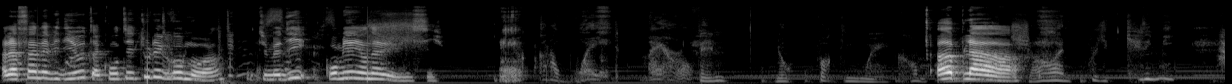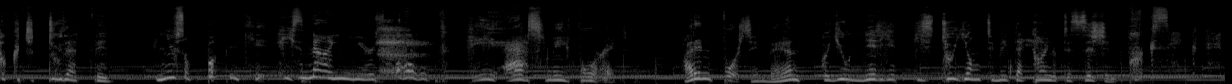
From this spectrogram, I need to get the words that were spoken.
À la fin de la vidéo, t'as compté tous les gros mots. Hein. Tu me dis combien il y en a eu ici. Gonna wait, Meryl. Finn? No fucking way. Come Hop on, là. Sean. Are you kidding me? How could you do that, Finn? And you're a fucking kid. He's nine years old. He asked me for it. I didn't force him, man. Are you an idiot? He's too young to make that kind of decision. Fuck's sake, Finn.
